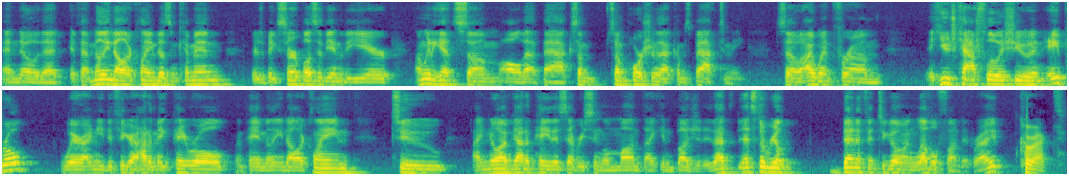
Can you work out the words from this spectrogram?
and know that if that million dollar claim doesn't come in, there's a big surplus at the end of the year. I'm going to get some all that back. Some some portion of that comes back to me. So I went from a huge cash flow issue in April, where I need to figure out how to make payroll and pay a million dollar claim, to I know I've got to pay this every single month. I can budget it. That that's the real benefit to going level funded, right? Correct.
